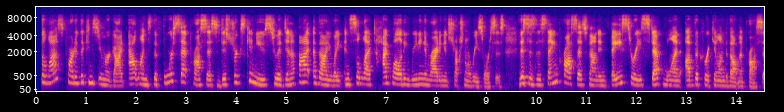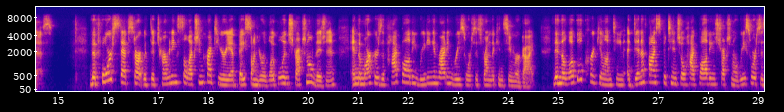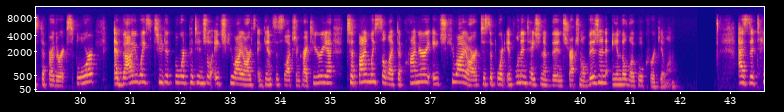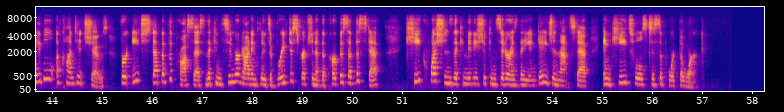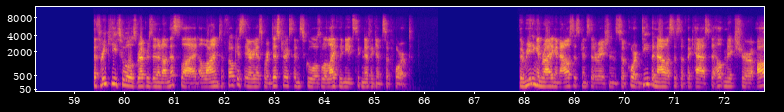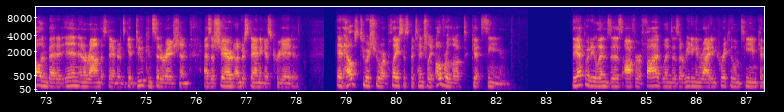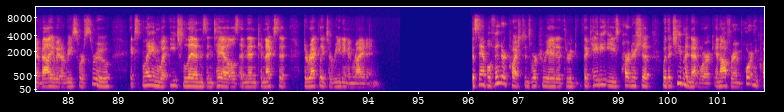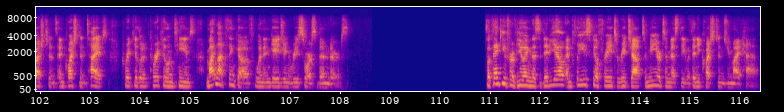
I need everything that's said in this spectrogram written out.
The last part of the consumer guide outlines the four-step process districts can use to identify, evaluate, and select high-quality reading and writing instructional resources. This is the same process found in phase three, step one of the curriculum development process. The four steps start with determining selection criteria based on your local instructional vision and the markers of high quality reading and writing resources from the consumer guide. Then the local curriculum team identifies potential high quality instructional resources to further explore, evaluates two to four potential HQIRs against the selection criteria to finally select a primary HQIR to support implementation of the instructional vision and the local curriculum. As the table of contents shows, for each step of the process, the consumer guide includes a brief description of the purpose of the step, key questions the committee should consider as they engage in that step, and key tools to support the work. The three key tools represented on this slide align to focus areas where districts and schools will likely need significant support. The reading and writing analysis considerations support deep analysis of the KAS to help make sure all embedded in and around the standards get due consideration as a shared understanding is created. It helps to assure places potentially overlooked get seen. The equity lenses offer five lenses a reading and writing curriculum team can evaluate a resource through, explain what each lens entails, and then connects it directly to reading and writing. The sample vendor questions were created through the KDE's partnership with Achievement Network and offer important questions and question types curricular, curriculum teams might not think of when engaging resource vendors. So thank you for viewing this video and please feel free to reach out to me or to Misty with any questions you might have.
